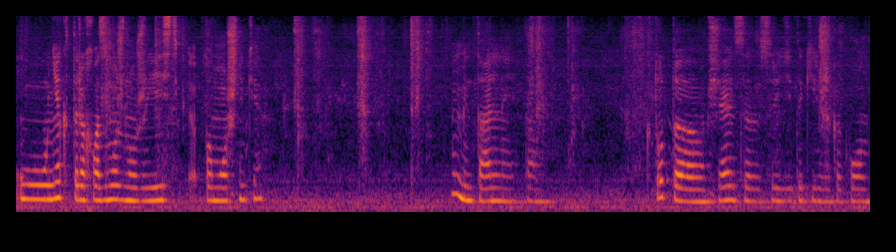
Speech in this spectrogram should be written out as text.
У некоторых, возможно, уже есть помощники, ну, ментальные, там. Кто-то общается среди таких же, как он.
